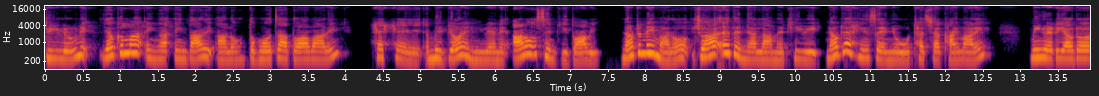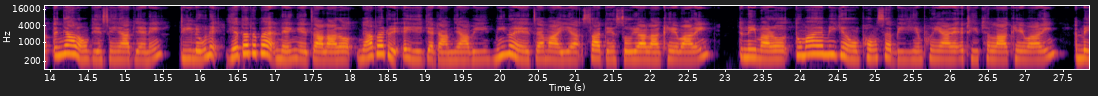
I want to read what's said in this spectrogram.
ဒီလိုနဲ့ရောက်ခမအိမ်ကအိမ်သားတွေအားလုံးသဘောကျသွားပါတယ်ဟဲ့ဟဲ့အမေပြောတဲ့နီးလန်းနဲ့အားလုံးအဆင်ပြေသွားပြီနောက်တစ်နေ့မှာတော့ရွာဧည့်သည်များလာမယ်ဖြစ်၍နောက်ထပ်ဟင်းဆယ်မျိုးကိုထပ်ချက်ခိုင်းပါတယ်။မိနွယ်တယောက်တော့တညလုံးပြင်ဆင်ရပြန်တယ်။ဒီလိုနဲ့ရဲသားတစ်ပတ်အနေငယ်ကြာလာတော့ညဘက်တွေအိပ်ရေးပြတ်တာများပြီးမိနွယ်ရဲ့ကျမ်းမာရေးကစတင်ဆိုးရွားလာခဲ့ပါတယ်။ ဒီနေ့မှာတော့သူမရဲ့မိခင်ကိုဖုံးဆက်ပြီးရင်ဖွင့်ရတဲ့အထီးဖြစ်လာခဲ့ပါတယ်။အမေ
